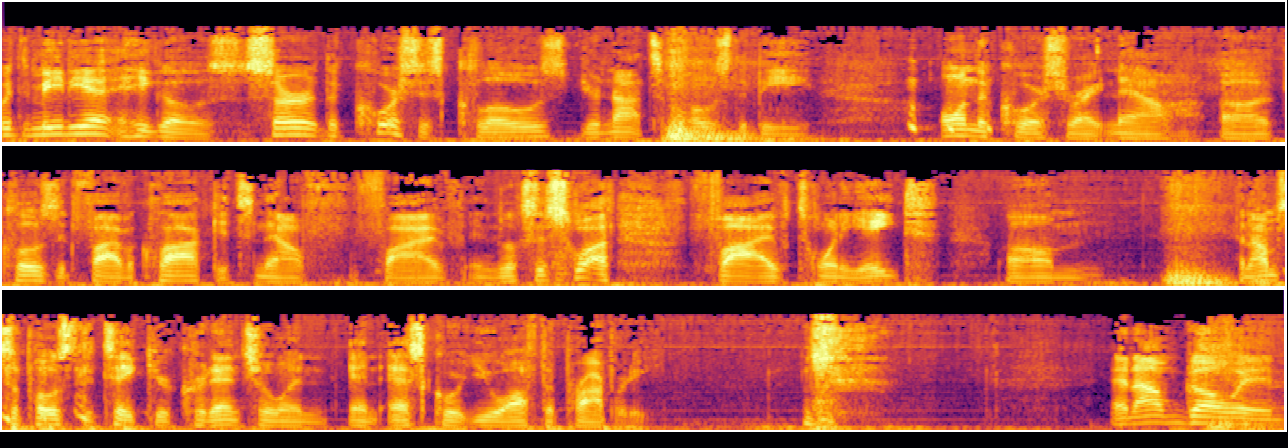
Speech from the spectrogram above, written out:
with media, and he goes, "Sir, the course is closed. You're not supposed to be on the course right now. Uh, closed at five o'clock. It's now five, and he looks at SWAT five twenty-eight. Um, and I'm supposed to take your credential and, and escort you off the property." and I'm going,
